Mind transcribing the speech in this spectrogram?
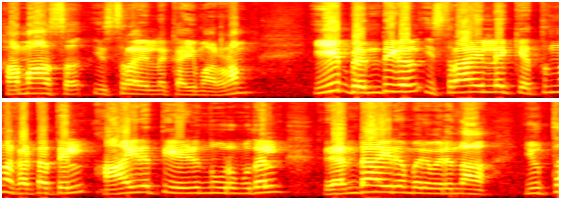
ഹമാസ് ഇസ്രായേലിന് കൈമാറണം. ഈ ബന്ദികൾ ഇസ്രായേലിലേക്ക് എത്തുന്ന ഘട്ടത്തിൽ ആയിരത്തി എഴുന്നൂറ് മുതൽ രണ്ടായിരം വരെ വരുന്ന യുദ്ധ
